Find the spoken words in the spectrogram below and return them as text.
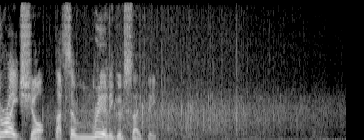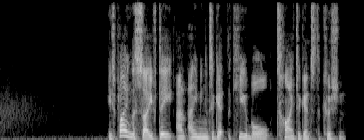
Great shot. That's a really good safety. He's playing the safety and aiming to get the cue ball tight against the cushion.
